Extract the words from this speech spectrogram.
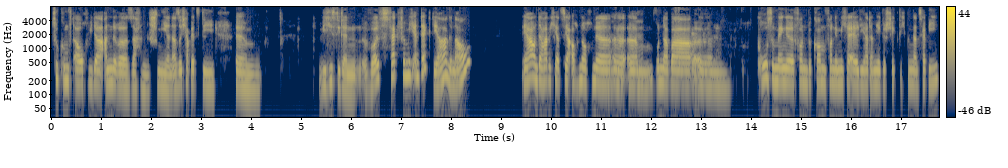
Zukunft auch wieder andere Sachen schmieren. Also ich habe jetzt die, ähm, wie hieß die denn, Wolfsfett für mich entdeckt, ja, genau. Ja, und da habe ich jetzt ja auch noch eine äh, Mhm, ähm, wunderbar ähm, große Menge von bekommen von dem Michael, die hat er mir geschickt. Ich bin ganz happy.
